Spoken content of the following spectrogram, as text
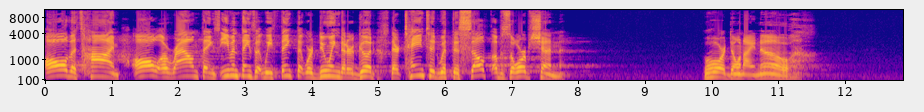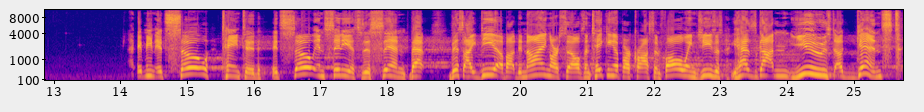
all the time, all around things, even things that we think that we're doing that are good. They're tainted with this self-absorption. Lord, don't I know? I mean, it's so tainted, it's so insidious, this sin, that this idea about denying ourselves and taking up our cross and following Jesus has gotten used against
